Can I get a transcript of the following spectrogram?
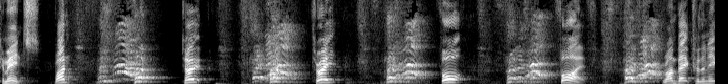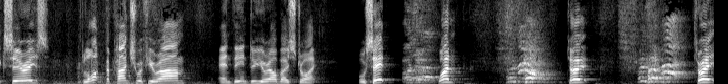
Commence. One, two, three, four, five. Run back for the next series. Block the punch with your arm and then do your elbow strike. All set? One, two, three,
